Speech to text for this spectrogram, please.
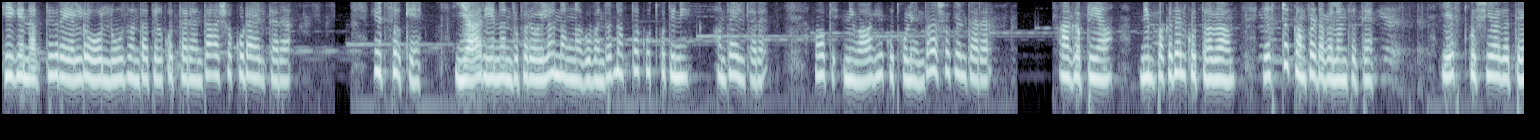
ಹೀಗೆ ನಗ್ತಿದ್ರೆ ಎಲ್ಲರೂ ಲೂಸ್ ಅಂತ ತಿಳ್ಕೊತಾರೆ ಅಂತ ಅಶೋಕ್ ಕೂಡ ಹೇಳ್ತಾರೆ. ಇಟ್ಸ್ ಓಕೆ ಯಾರು ಏನಂದ್ರೂ ಪರವಾಗಿಲ್ಲ, ನಂಗೆ ನಗು ಬಂದರೆ ನಗ್ತಾ ಕೂತ್ಕೋತೀನಿ ಅಂತ ಹೇಳ್ತಾರೆ. ಓಕೆ, ನೀವು ಹಾಗೆ ಕೂತ್ಕೊಳ್ಳಿ ಅಂತ ಅಶೋಕ್ ಹೇಳ್ತಾರೆ. ಆಗ ಪ್ರಿಯಾ ನಿಮ್ಮ ಪಕ್ಕದಲ್ಲಿ ಕೂತಾಗ ಎಷ್ಟು ಕಂಫರ್ಟಬಲ್ ಅನಿಸುತ್ತೆ? ಎಷ್ಟು ಖುಷಿಯಾಗುತ್ತೆ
